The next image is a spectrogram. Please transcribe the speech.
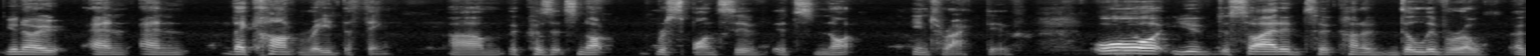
you know and and they can't read the thing um, because it's not responsive, it's not interactive, or you've decided to kind of deliver a, a,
